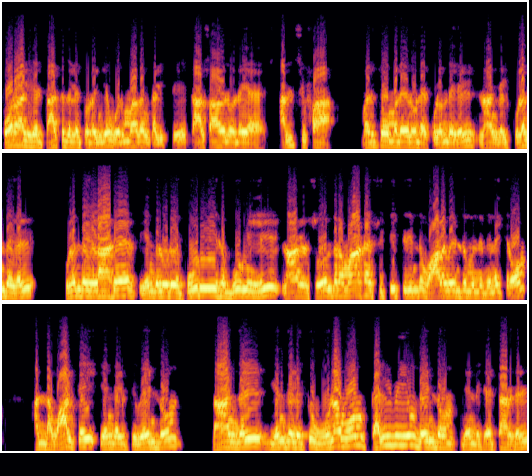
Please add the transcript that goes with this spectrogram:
போராளிகள் தாக்குதலை தொடங்கிய ஒரு மாதம் கழித்து காசாவினுடைய அல்சிஃபா மருத்துவமனையினுடைய குழந்தைகள் நாங்கள் குழந்தைகள் குழந்தைகளாக எங்களுடைய பூர்வீக பூமியில் நாங்கள் சுதந்திரமாக சுற்றி திரிந்து வாழ வேண்டும் என்று நினைக்கிறோம். அந்த வாழ்க்கை எங்களுக்கு வேண்டும். நாங்கள் எங்களுக்கு உணவும் கல்வியும் வேண்டும் என்று கேட்டார்கள்.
